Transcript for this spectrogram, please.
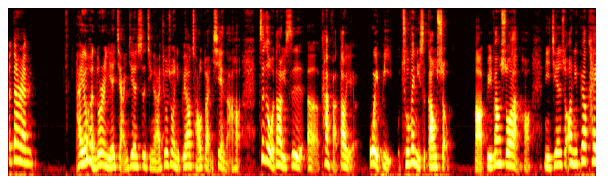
那当然，还有很多人也讲一件事情啊，就是说你不要炒短线啊。哈，这个我到底是呃看法，倒也未必，除非你是高手。啊，比方说了哈，你今天说哦，你不要开，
